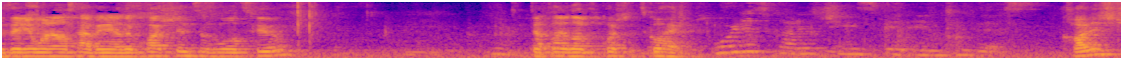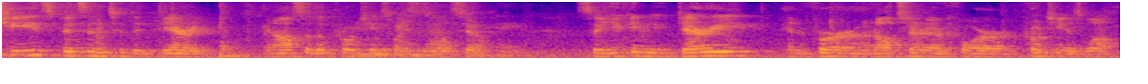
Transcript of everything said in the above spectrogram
Does anyone else have any other questions as well too? Definitely love the questions. Go ahead. Where does cottage cheese fit into this? Cottage cheese fits into the dairy and also the protein sources as well too. Okay. So you can dairy and for an alternative for protein as well.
